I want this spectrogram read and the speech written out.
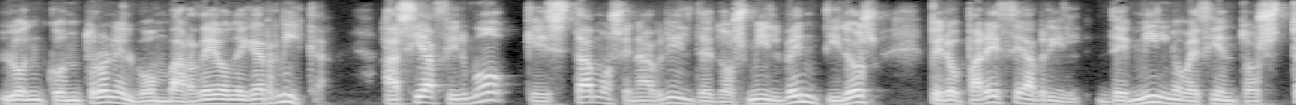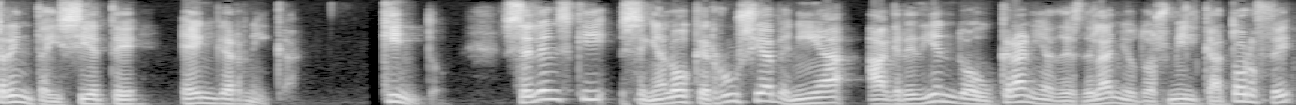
lo encontró en el bombardeo de Guernica. Así afirmó que estamos en abril de 2022, pero parece abril de 1937 en Guernica. Quinto, Zelensky señaló que Rusia venía agrediendo a Ucrania desde el año 2014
